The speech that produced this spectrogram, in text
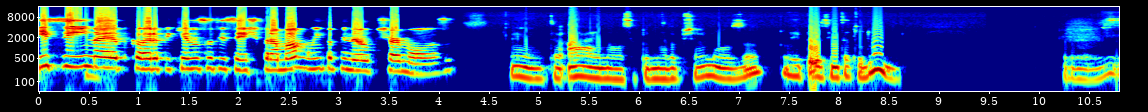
E sim, na época eu era pequena o suficiente para amar muito a Penélope Charmosa. É, então, ai, nossa, Penélope Charmosa representa todo mundo. Menos isso.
